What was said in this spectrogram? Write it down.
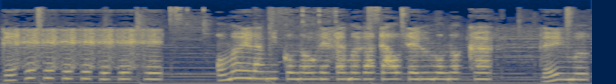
ゲヘヘヘヘヘヘヘ。お前らにこの俺様が倒せるものか。レイム、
